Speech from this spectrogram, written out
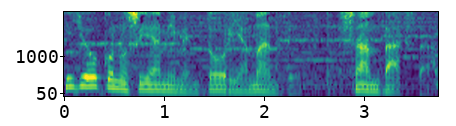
y yo conocí a mi mentor y amante, Sam Backstaff.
